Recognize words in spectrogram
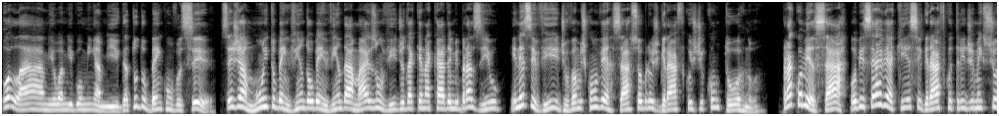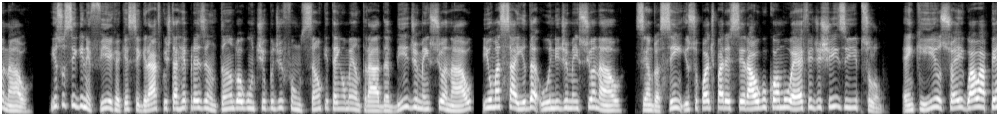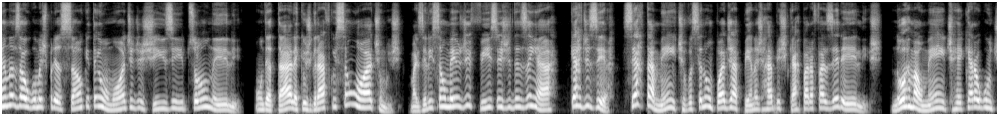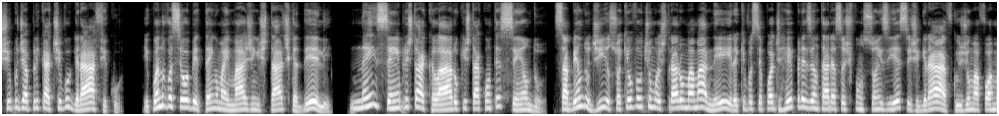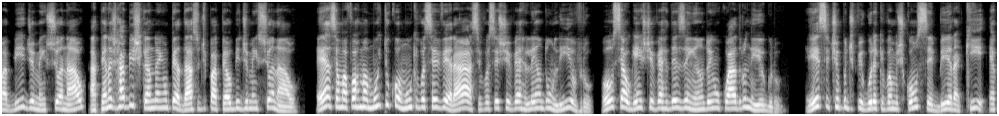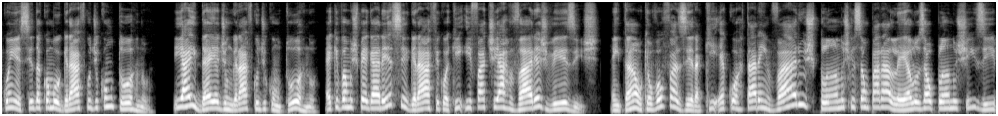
Olá, meu amigo ou minha amiga, tudo bem com você? Seja muito bem-vindo ou bem-vinda a mais um vídeo da Khan Academy Brasil. E nesse vídeo, vamos conversar sobre os gráficos de contorno. Para começar, observe aqui esse gráfico tridimensional. Isso significa que esse gráfico está representando algum tipo de função que tem uma entrada bidimensional e uma saída unidimensional. Sendo assim, isso pode parecer algo como f de x y, em que isso é igual a apenas alguma expressão que tem um monte de x e y nele. Um detalhe é que os gráficos são ótimos, mas eles são meio difíceis de desenhar. Quer dizer, certamente você não pode apenas rabiscar para fazer eles. Normalmente, requer algum tipo de aplicativo gráfico, e quando você obtém uma imagem estática dele, nem sempre está claro o que está acontecendo. Sabendo disso, aqui eu vou te mostrar uma maneira que você pode representar essas funções e esses gráficos de uma forma bidimensional, apenas rabiscando em um pedaço de papel bidimensional. Essa é uma forma muito comum que você verá se você estiver lendo um livro ou se alguém estiver desenhando em um quadro negro. Esse tipo de figura que vamos conceber aqui é conhecida como gráfico de contorno. E a ideia de um gráfico de contorno é que vamos pegar esse gráfico aqui e fatiar várias vezes. Então, o que eu vou fazer aqui é cortar em vários planos que são paralelos ao plano xy.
